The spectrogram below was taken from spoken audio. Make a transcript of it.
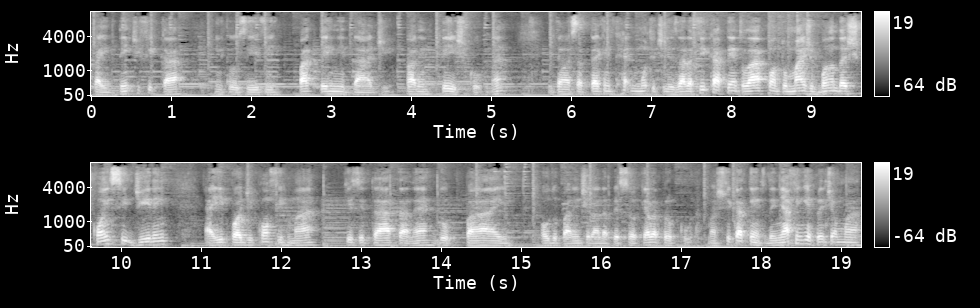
para identificar, inclusive, paternidade, parentesco, né? Então essa técnica é muito utilizada. Fica atento lá, quanto mais bandas coincidirem, aí pode confirmar que se trata né, do pai ou do parente lá da pessoa que ela procura. Mas fica atento, DNA fingerprint é uma,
